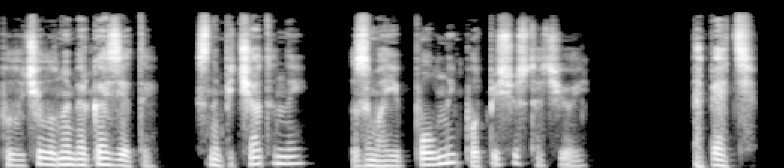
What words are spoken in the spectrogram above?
Получила номер газеты с напечатанной за моей полной подписью статьей. Опять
